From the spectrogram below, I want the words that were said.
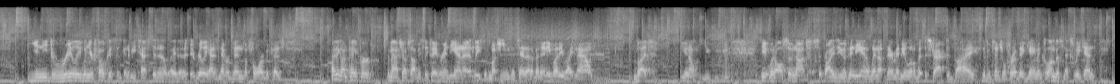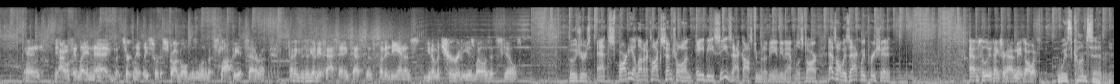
you need to really when your focus is going to be tested in a way that it really has never been before because I think on paper the matchups obviously favor Indiana at least as much as we can say that about anybody right now. But, you know, you, it would also not surprise you if Indiana went up there maybe a little bit distracted by the potential for a big game in Columbus next weekend. And I don't say lay an egg, but certainly at least sort of struggled, was a little bit sloppy, etc. I think this is going to be a fascinating test of, of Indiana's, you know, maturity as well as its skills. Hoosiers at Sparty, 11 o'clock Central on ABC. Zach Osterman of the Indianapolis Star. As always, Zach, we appreciate it. Absolutely. Thanks for having me, as always. Wisconsin.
